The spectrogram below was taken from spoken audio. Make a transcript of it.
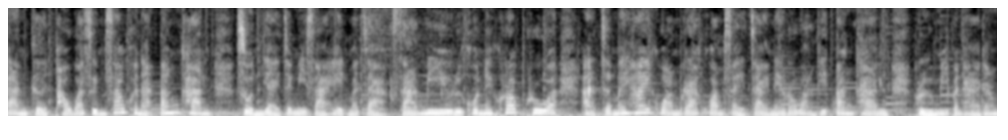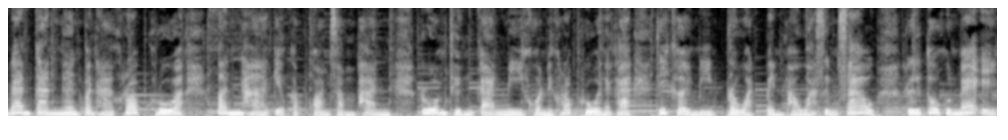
การเกิดภาวะซึมเศร้าขณะตั้งครรภ์ส่วนใหญ่จะมีสาเหตุมาจากสามีหรือคนในครอบครัว อาจจะไม่ให้ความรักความใส่ใจในระหว่างที่ตั้งครรภ์หรือมีปัญหาทางด้านการเงินปัญหาครอบครัว ปัญหาเกี่ยวกับความสัมพันธ์ รวมถึงการมีคนในครอบครัวนะคะ ที่เคยมีประวัติเป็นภาวะซึมเศร้า หรือตัวคุณแม่เอง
